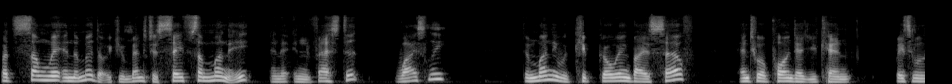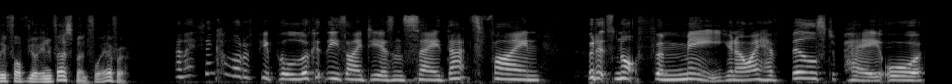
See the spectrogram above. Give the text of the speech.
But somewhere in the middle, if you manage to save some money and invest it wisely, the money will keep growing by itself and to a point that you can basically live off your investment forever. And I think a lot of people look at these ideas and say, that's fine, but it's not for me. You know, I have bills to pay, or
